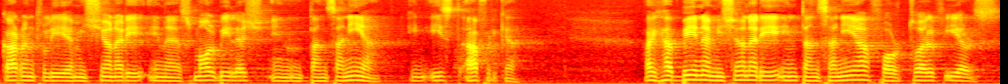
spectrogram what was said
currently a missionary in a small village in Tanzania, in East Africa. I have been a missionary in Tanzania for 12 years.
